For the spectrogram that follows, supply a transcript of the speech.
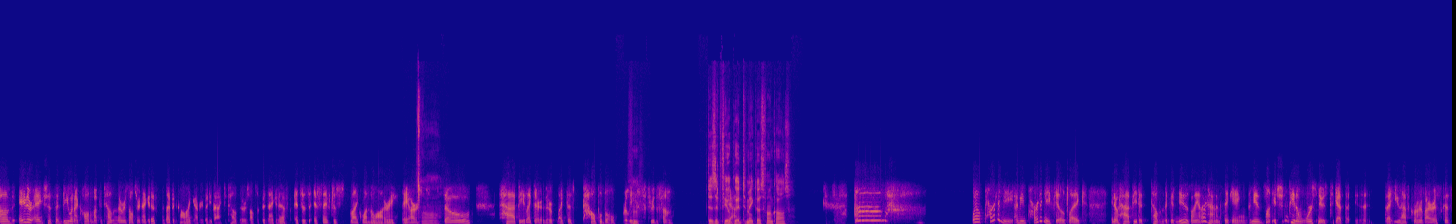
Um, a, they're anxious, and B, when I call them up to tell them the results are negative, because I've been calling everybody back to tell them the results have been negative, it's as if they've just like won the lottery. They are oh. so happy, like they're they're like this palpable relief through the phone. Does it feel Yeah. good to make those phone calls? Um, well, part of me, I mean, part of me feels like, you know, happy to tell them the good news. On the other hand, I'm thinking, I mean, it's not, it shouldn't be the worst news to get that uh, that you have coronavirus because,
